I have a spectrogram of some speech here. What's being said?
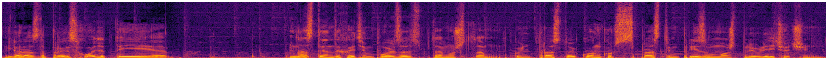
гораздо происходит. И на стендах этим пользоваться, потому что там какой-нибудь простой конкурс с простым призом может привлечь очень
